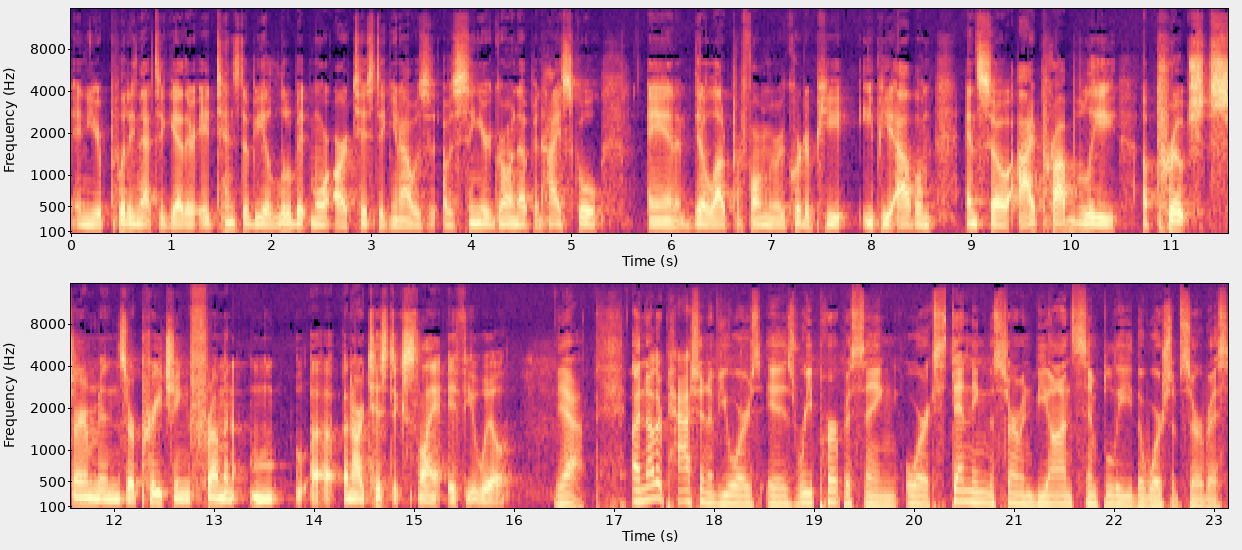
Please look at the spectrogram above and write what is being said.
and you're putting that together, it tends to be a little bit more artistic. You know, I was, I was a singer growing up in high school and did a lot of performing, recorded P, EP album. And so I probably approach sermons or preaching from an, uh, an artistic slant, if you will. Yeah. Another passion of yours is repurposing or extending the sermon beyond simply the worship service.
